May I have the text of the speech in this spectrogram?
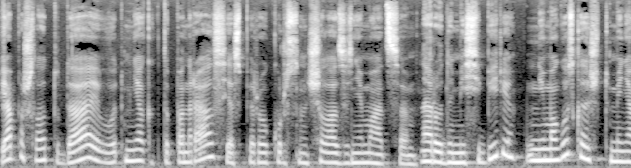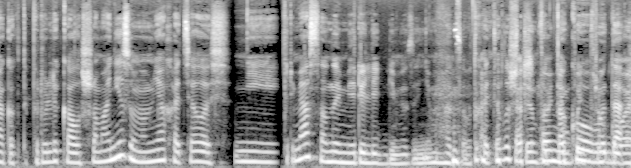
Я пошла туда, и вот мне мне как-то понравился. Я с первого курса начала заниматься народами Сибири. Не могу сказать, что меня как-то привлекал шаманизм, но мне хотелось не тремя основными религиями заниматься, вот хотелось что-нибудь такого, да.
